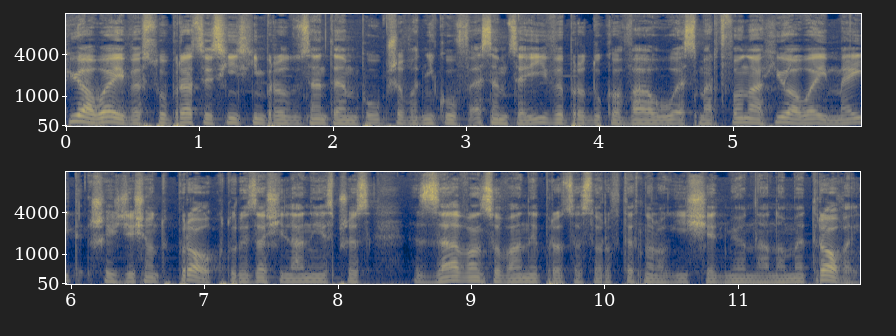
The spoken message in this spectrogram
Huawei we współpracy z chińskim producentem półprzewodników SMCI wyprodukował smartfona Huawei Mate 60 Pro, który zasilany jest przez zaawansowany procesor w technologii 7-nanometrowej.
